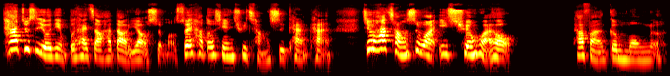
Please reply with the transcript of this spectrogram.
他就是有点不太知道他到底要什么，所以他都先去尝试看看，结果他尝试完一圈回来后。他反而更懵了，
